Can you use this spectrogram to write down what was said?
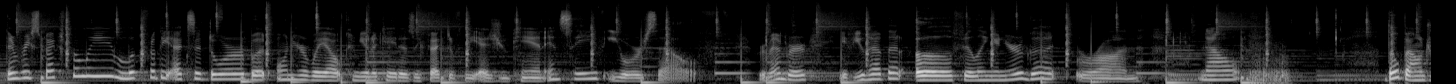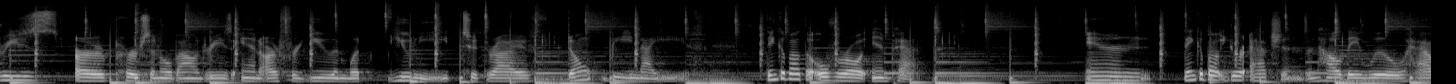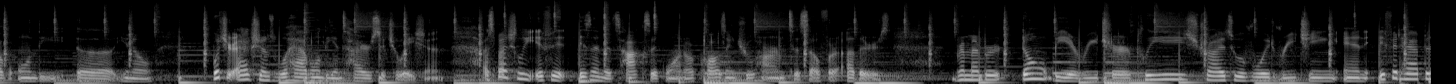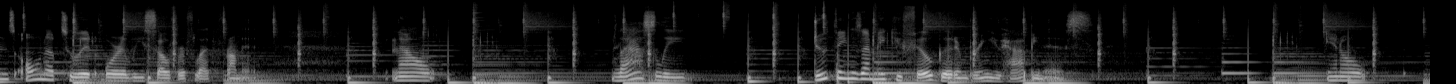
then respectfully look for the exit door, but on your way out, communicate as effectively as you can and save yourself. Remember, if you have that uh feeling in your gut, run. Now, though boundaries are personal boundaries and are for you and what you need to thrive, don't be naive. Think about the overall impact. And think about your actions and how they will have on the uh, you know what your actions will have on the entire situation especially if it isn't a toxic one or causing true harm to self or others. Remember don't be a reacher. Please try to avoid reaching and if it happens own up to it or at least self-reflect from it. Now lastly do things that make you feel good and bring you happiness you know,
